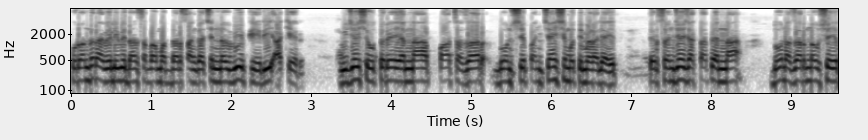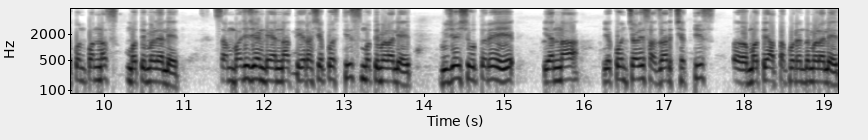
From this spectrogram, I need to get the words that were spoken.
पुरंदर हवेली विधानसभा मतदारसंघाची नववी फेरी अखेर. विजय शिवतरे यांना पाच हजार दोनशे पंच्याऐंशी मते मिळाली आहेत. तर संजय जगताप यांना दोन हजार नऊशे एकोणपन्नास मते मिळाली आहेत. संभाजी झेंडे यांना तेराशे पस्तीस मते मिळाली आहेत. विजय शिवतरे यांना एकोणचाळीस हजार छत्तीस मते आतापर्यंत मिळाले आहेत.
